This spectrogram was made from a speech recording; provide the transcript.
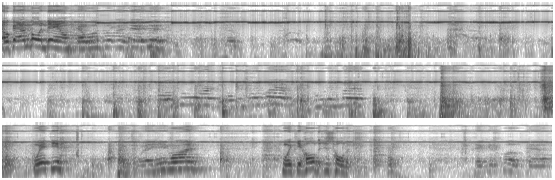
Okay, I'm going down. Got one foot right there, too. With you. Need one. With you. Hold it. Just hold it. Check it close, Dad.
